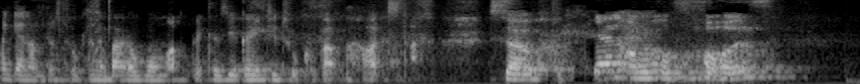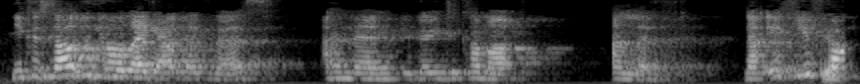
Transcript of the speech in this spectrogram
again, I'm just talking about a warm up because you're going to talk about the harder stuff. So again, on all fours, you can start with your leg out like this, and then you're going to come up and lift. Now, if you find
